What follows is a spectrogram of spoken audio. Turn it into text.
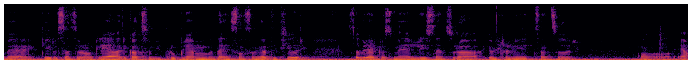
med gyrosensoren ordentlig. Jeg har ikke hatt så mye problemer med den, sånn som vi hadde i fjor. Så har vi lært oss med lyssensorer, ultralydsensor og ja,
